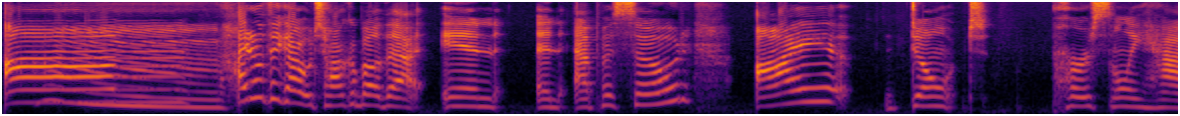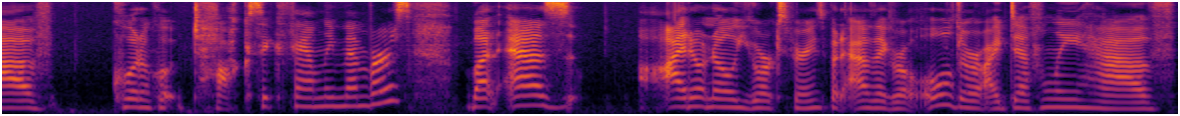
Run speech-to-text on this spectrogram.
Um, I don't think I would talk about that in an episode. I don't personally have quote unquote toxic family members, but as I don't know your experience, but as I grow older, I definitely have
